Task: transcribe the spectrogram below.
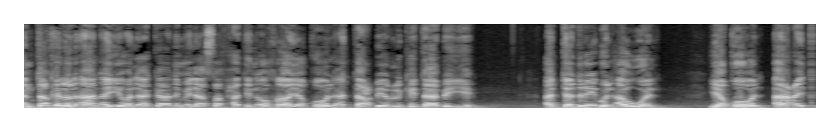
ننتقل الآن أيها الأكارم إلى صفحة أخرى يقول التعبير الكتابي. التدريب الأول. يقول أعد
